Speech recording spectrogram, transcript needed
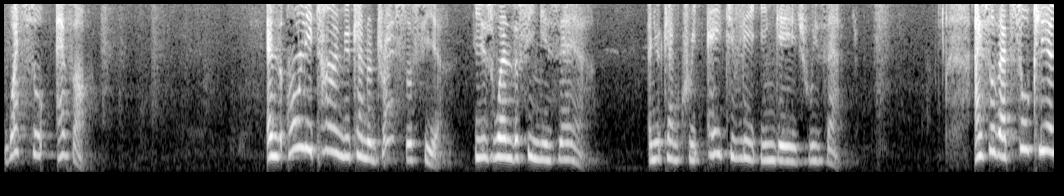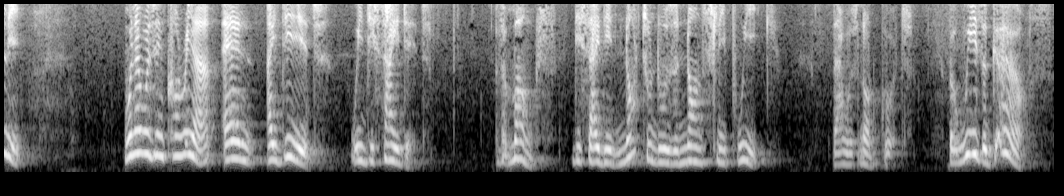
whatsoever. And the only time you can address the fear is when the thing is there and you can creatively engage with that. I saw that so clearly when I was in Korea, and I did, we decided, the monks decided not to do the non sleep week. That was not good. But we, the girls,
